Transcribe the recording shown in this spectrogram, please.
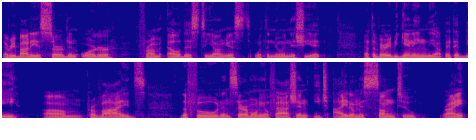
everybody is served in order from eldest to youngest with the new initiate. At the very beginning, the apetebi um, provides the food in ceremonial fashion. Each item is sung to, right?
